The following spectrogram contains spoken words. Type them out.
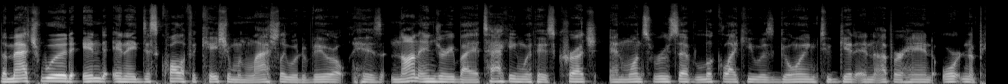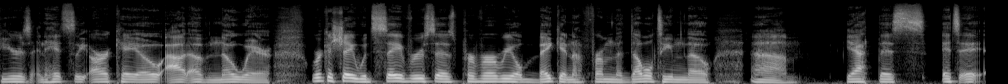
the match would end in a disqualification when Lashley would reveal his non injury by attacking with his crutch. And once Rusev looked like he was going to get an upper hand, Orton appears and hits the RKO out of nowhere. Ricochet would save Rusev's proverbial bacon from the double team, though. Um, yeah, this it's it.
